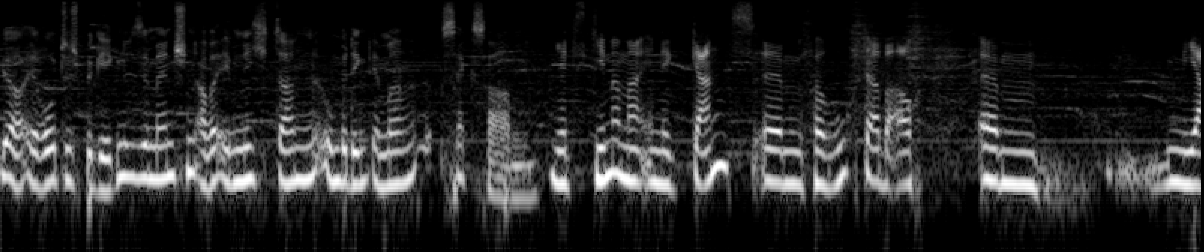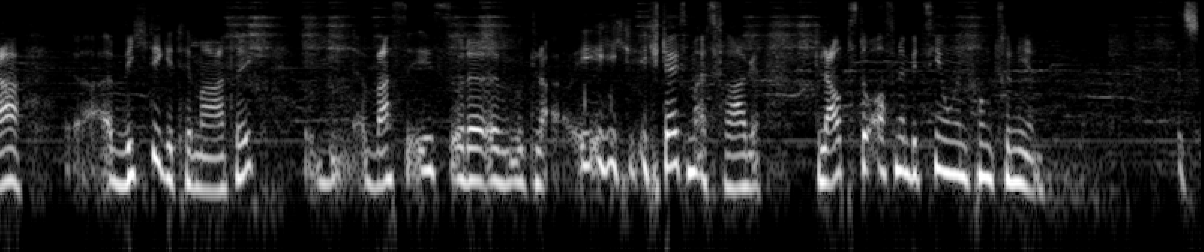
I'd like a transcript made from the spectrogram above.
äh, ja, erotisch begegnen, diese Menschen, aber eben nicht dann unbedingt immer Sex haben. Jetzt gehen wir mal in eine ganz ähm, verruchte, aber auch ähm, ja, äh, wichtige Thematik. Was ist, oder ähm, ich, ich, stelle es mal als Frage. Glaubst du, offene Beziehungen funktionieren? Das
